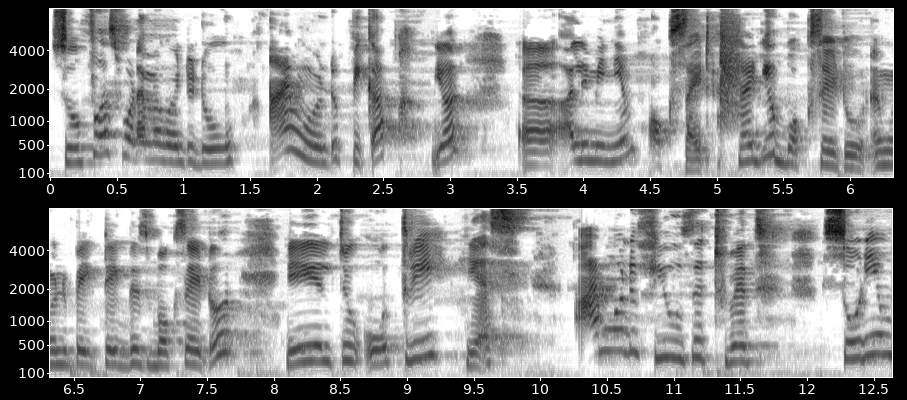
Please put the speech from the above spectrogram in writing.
So first what am I going to do? I'm going to pick up your uh, aluminium oxide, right? Your bauxite ore. I'm going to pick, take this bauxite ore, Al2O3, yes. I'm going to fuse it with sodium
